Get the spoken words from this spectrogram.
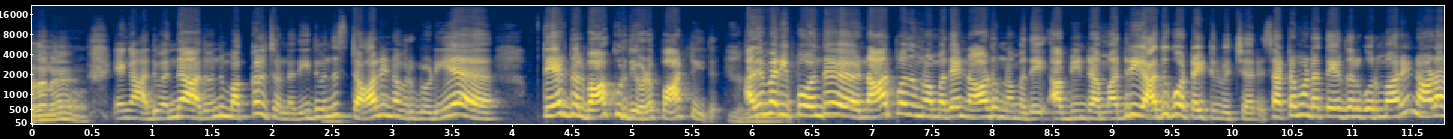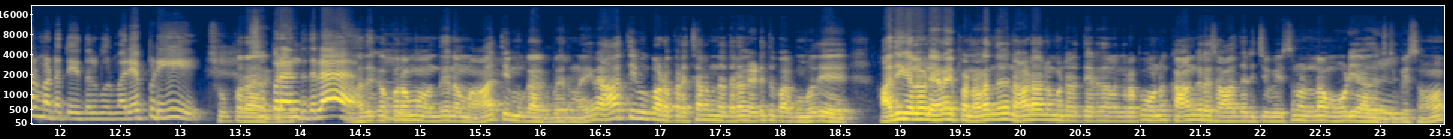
அதானே? ஏங்க அது வந்து அது வந்து மக்கள் சொன்னது. இது வந்து ஸ்டாலின் அவர்களுடைய தேர்தல் வாக்குறுதியோட பாட்டு இது. அதே மாதிரி இப்போ வந்து நாற்பதும் நமதே நாடும் நமதே அப்படின்ற மாதிரி அதுக்கு ஒரு டைட்டில் வச்சாரு. சட்டமன்ற தேர்தலுக்கு ஒரு மாதிரி நாடாளுமன்ற தேர்தலுக்கு ஒரு மாதிரி. எப்படி? சூப்பரா சூப்பரா இருந்ததுல? அதுக்கப்புறமா வந்து நம்ம அதிமுகவுக்கு போயிருந்தோம் அதிமுகவோட பிரச்சாரம் இந்த தடவை எடுத்து பார்க்கும்போது அதிக அளவில் ஏன்னா இப்போ நடந்தது நாடாளுமன்ற தேர்தலுங்கிறப்போ ஒன்று காங்கிரஸ் ஆதரிச்சு பேசணும் இல்லை மோடி ஆதரிச்சு பேசணும்.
